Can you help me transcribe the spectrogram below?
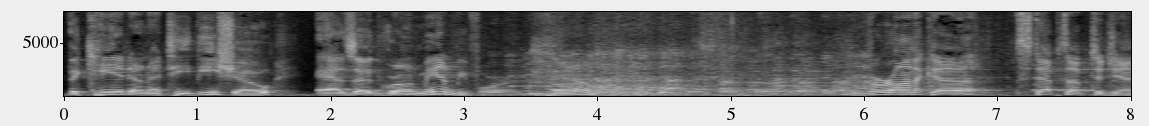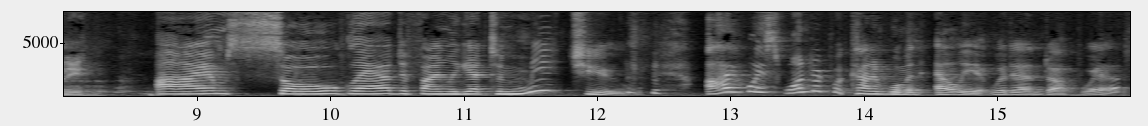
the kid on a TV show as a grown man before. You know. Veronica steps up to Jenny. I am so glad to finally get to meet you. I always wondered what kind of woman Elliot would end up with.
